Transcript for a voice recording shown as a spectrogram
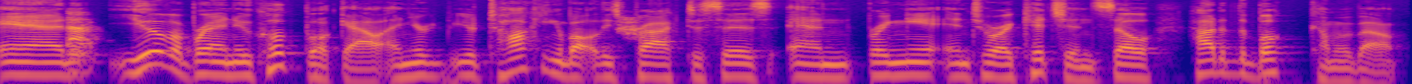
And yeah. you have a brand new cookbook out, and you're you're talking about all these practices and bringing it into our kitchen. So how did the book come about?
